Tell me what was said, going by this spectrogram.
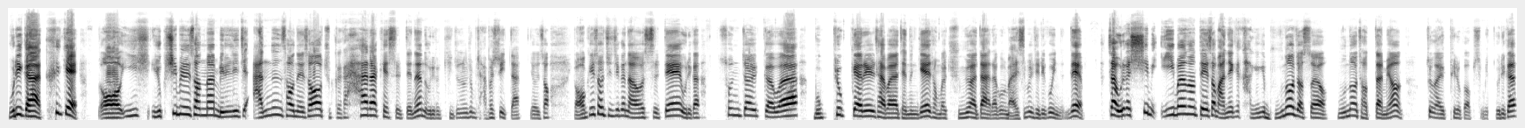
우리가 크게 어, 이 60일선만 밀리지 않는 선에서 주가가 하락했을 때는 우리가 기준을 좀 잡을 수 있다. 그래서 여기서 지지가 나왔을 때 우리가 손절가와 목표가를 잡아야 되는 게 정말 중요하다라고 말씀을 드리고 있는데 자, 우리가 12만 원대에서 만약에 가격이 무너졌어요. 무너졌다면 걱정할 필요가 없습니다. 우리가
